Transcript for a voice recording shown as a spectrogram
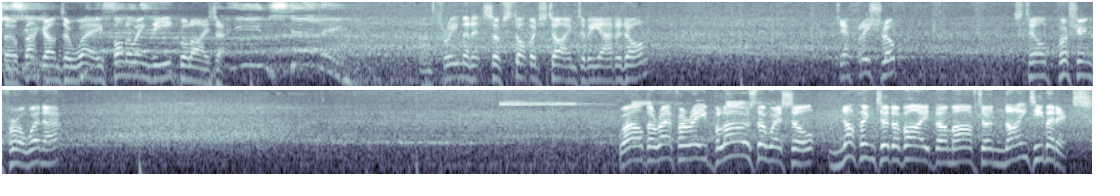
So back underway following the equaliser. And three minutes of stoppage time to be added on. Jeffrey Schlupp. Still pushing for a winner. Well, the referee blows the whistle. Nothing to divide them after 90 minutes.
